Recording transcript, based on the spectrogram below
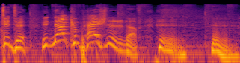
Did, did- not compassionate enough.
